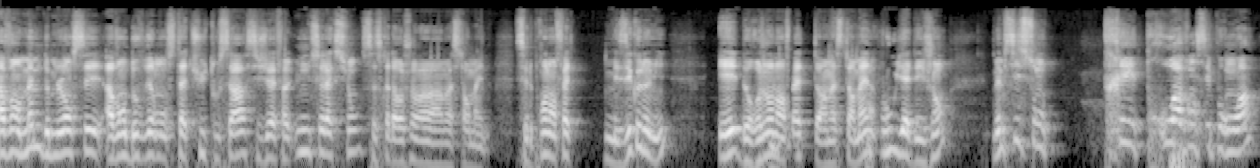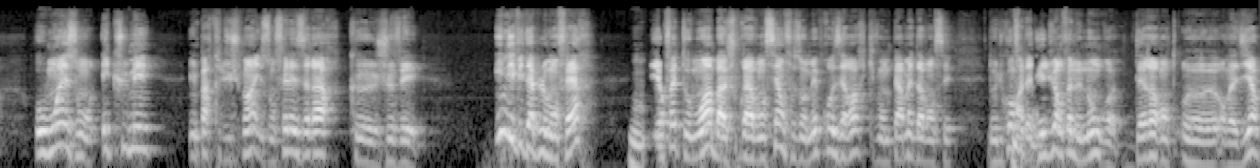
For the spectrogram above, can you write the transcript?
avant même de me lancer, avant d'ouvrir mon statut, tout ça, si je devais faire une seule action, ce serait de rejoindre un mastermind. C'est de prendre, en fait, mes économies et de rejoindre, en fait, un mastermind où il y a des gens, même s'ils sont très trop avancés pour moi, au moins ils ont écumé une partie du chemin, ils ont fait les erreurs que je vais inévitablement faire, Mm. et en fait au moins bah, je pourrais avancer en faisant mes propres erreurs qui vont me permettre d'avancer. Donc du coup en Ouais. fait réduire en fait le nombre d'erreurs euh, on va dire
